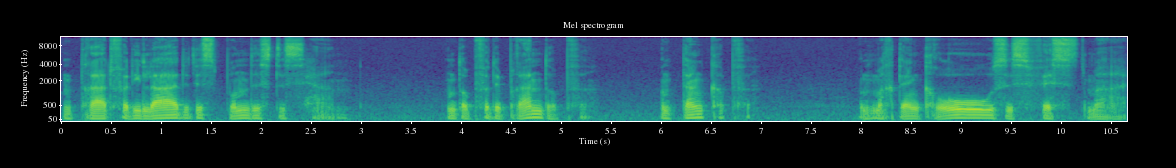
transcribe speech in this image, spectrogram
und trat vor die Lade des Bundes des Herrn und opferte Brandopfer und Dankopfer und machte ein großes Festmahl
